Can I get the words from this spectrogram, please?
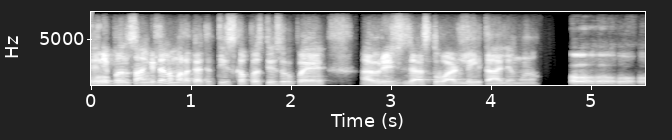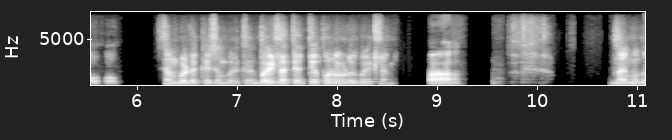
त्यांनी हो. पण सांगितलं ना मला काय ते तीस का पस्तीस रुपये ऍव्हरेज जास्त वाढले इथं आल्यामुळं. हो हो हो हो हो. शंभर टक्के शंभर टक्के. बघितलं ते ते पण व्हिडिओ बघितला मी. हा. नाही मग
